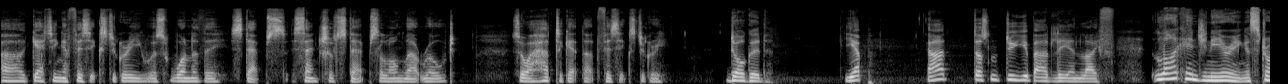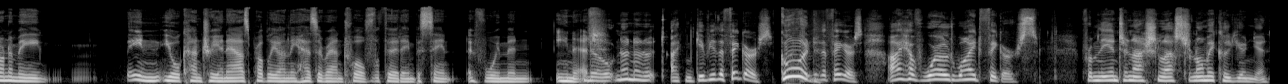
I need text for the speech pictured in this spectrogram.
uh, getting a physics degree was one of the steps, essential steps along that road. So I had to get that physics degree. Dogged. Yep. That doesn't do you badly in life. Like engineering, astronomy in your country and ours probably only has around 12 or 13% of women in it. No, no, no, no. I can give you the figures. Good. the figures. I have worldwide figures from the International Astronomical Union.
